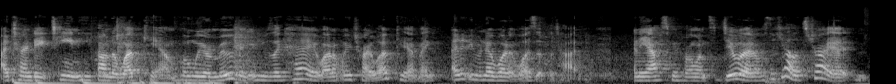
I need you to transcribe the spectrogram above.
I turned 18, he found a webcam when we were moving, and he was like, hey, why don't we try webcamming? I didn't even know what it was at the time. And he asked me if I wanted to do it. I was like, yeah, let's try it.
